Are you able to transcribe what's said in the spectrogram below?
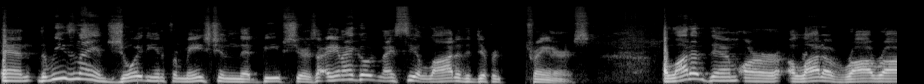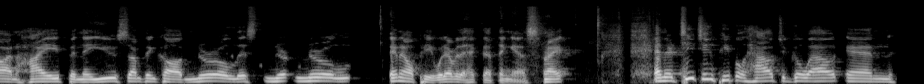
And the reason I enjoy the information that Beef shares, and I go and I see a lot of the different trainers. A lot of them are a lot of rah rah and hype, and they use something called neural list, neural NLP, whatever the heck that thing is, right? And they're teaching people how to go out and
